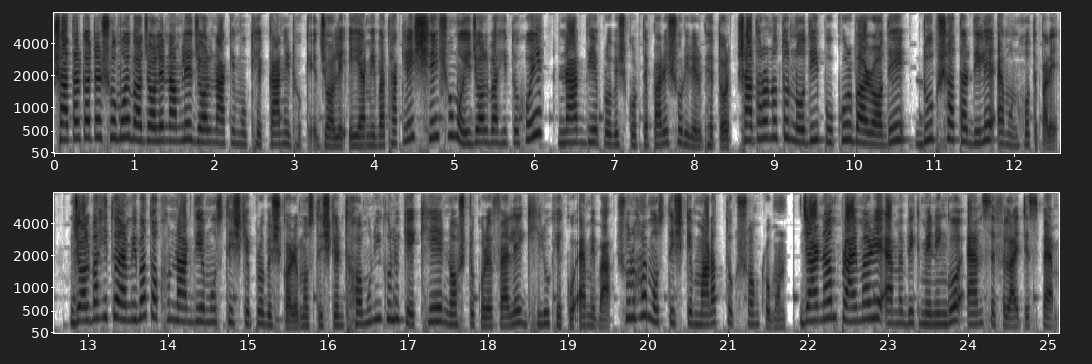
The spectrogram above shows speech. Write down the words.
সাঁতার কাটার সময় বা জলে নামলে জল নাকে মুখে কানে ঢোকে। জলে এই অ্যামিবা থাকলে সেই সময় জলবাহিত হয়ে নাক দিয়ে প্রবেশ করতে পারে শরীরের ভেতর। সাধারণত নদী, পুকুর বা হ্রদে ডুব সাঁতার দিলে এমন হতে পারে। জলবাহিত অ্যামিবা তখন নাক দিয়ে মস্তিষ্কে প্রবেশ করে। মস্তিষ্কের ধমনীগুলোকে খেয়ে নষ্ট করে ফেলে ঘিলুখেকো অ্যামিবা। শুরু হয় মস্তিষ্কে মারাত্মক সংক্রমণ, যার নাম প্রাইমারি অ্যামেবিক মেনিঙ্গো অ্যানসেফেলাইটিস প্যাম্প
